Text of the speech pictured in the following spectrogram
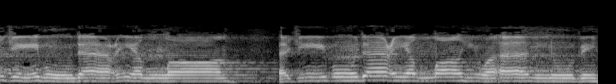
أجيبوا داعي الله أجيبوا داعي الله وآمنوا به.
